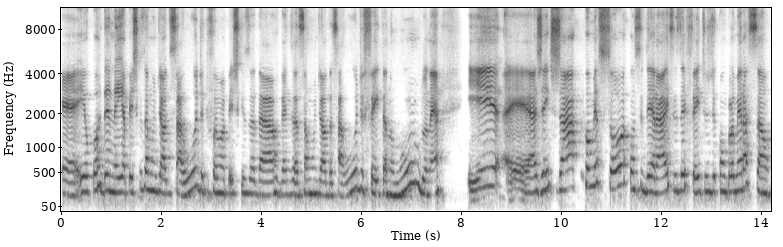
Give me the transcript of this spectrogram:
é, eu coordenei a Pesquisa Mundial de Saúde, que foi uma pesquisa da Organização Mundial da Saúde, feita no mundo, né? e é, a gente já começou a considerar esses efeitos de conglomeração.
